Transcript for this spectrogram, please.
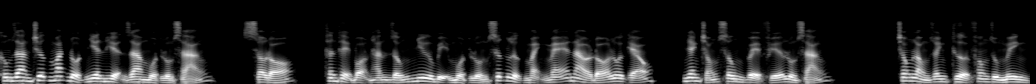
Không gian trước mắt đột nhiên hiện ra một luồng sáng, sau đó, thân thể bọn hắn giống như bị một luồng sức lực mạnh mẽ nào đó lôi kéo, nhanh chóng xông về phía luồng sáng. Trong lòng doanh thừa phong dùng minh,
